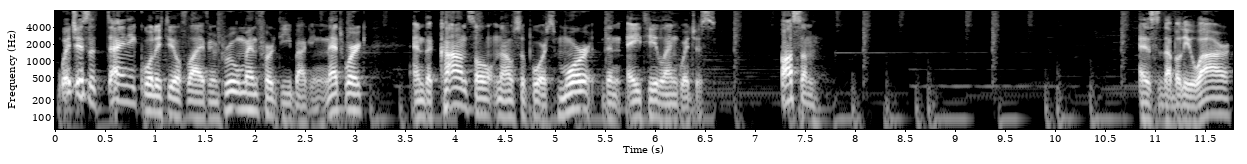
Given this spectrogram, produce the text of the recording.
which is a tiny quality of life improvement for debugging network, and the console now supports more than 80 languages. Awesome! SWR,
